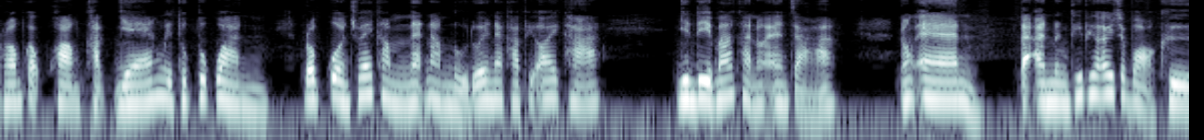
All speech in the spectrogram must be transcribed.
พร้อมกับความขัดแย้งในทุกๆวัน รบกวนช่วยคำแนะนำหนูด้วยนะคะพี่อ้อยคะ ยินดีมากค่ะน้องแอนจ๋า น้องแอน แต่อันหนึ่งที่พี่อ้อยจะบอกคือ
